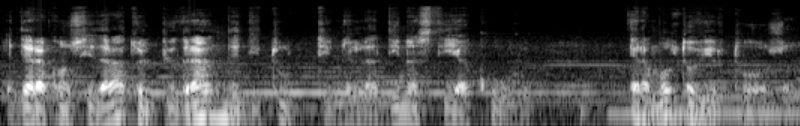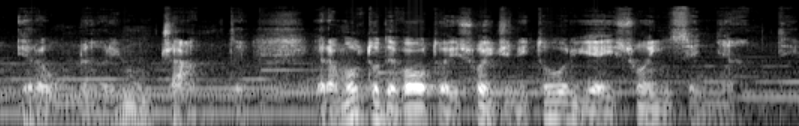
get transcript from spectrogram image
ed era considerato il più grande di tutti nella dinastia Kuru. Era molto virtuoso, era un rinunciante, era molto devoto ai suoi genitori e ai suoi insegnanti.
